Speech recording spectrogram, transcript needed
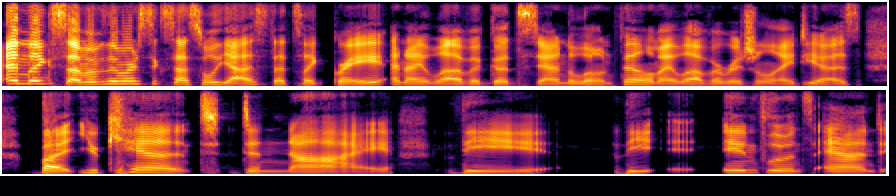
and like some of them are successful. Yes, that's like great, and I love a good standalone film. I love original ideas, but you can't deny the the influence and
